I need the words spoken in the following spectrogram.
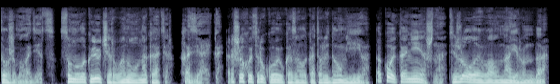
тоже молодец. Сунула ключ и рванула на катер. Хозяйка. Хорошо хоть рукой указала, который дом ее. Такой, конечно. Тяжелая волна ерунда.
